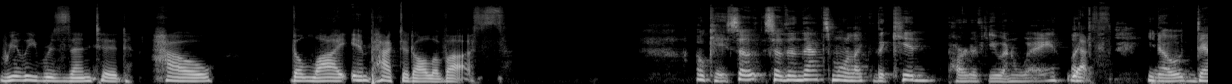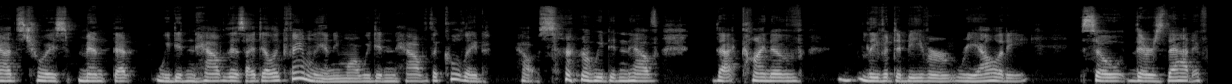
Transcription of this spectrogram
really resented how the lie impacted all of us. Okay, so so then that's more like the kid part of you in a way. Like, yes. You know, dad's choice meant that we didn't have this idyllic family anymore. We didn't have the Kool Aid house. we didn't have that kind of leave it to beaver reality. So there's that. If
